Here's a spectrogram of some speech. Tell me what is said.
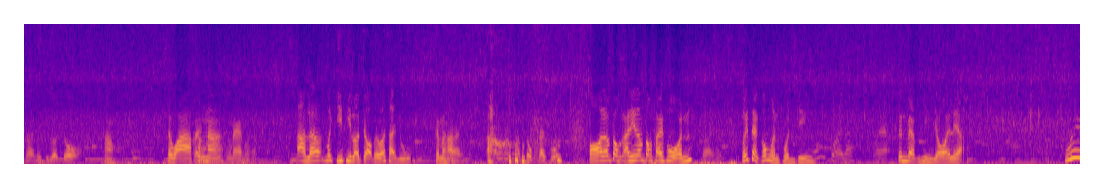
ใช่นี่คือเราจ่ออ้าว แต่ว่าใส่ข้างลุหน้าอยู่ข้างหน้านู่นครับอ้าวแล้วเมื่อกี้ที่เราเจาะไปว่าสายลุงใช่ไหมคะใช่อ้าวน้ำตกสายฝนอ๋อ น้ำตก อันนี้น้ำตกสายฝน ใช่ครับเฮ้ยแต่ก็เหมือนฝนจริง สวยนะสวยอะเป็นแบบหินย้อยเลยอะหุ้ย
